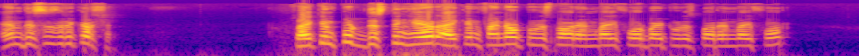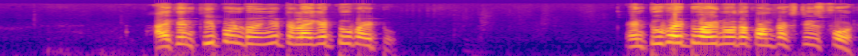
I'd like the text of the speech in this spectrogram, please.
and this is recursion. So, I can put this thing here, I can find out 2 raised power n by 4 by 2 raised power n by 4. I can keep on doing it till I get 2 by 2 and 2 by 2 I know the complexity is 4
